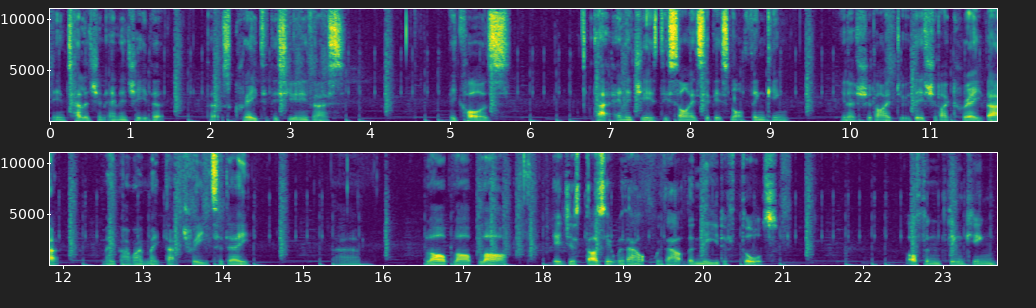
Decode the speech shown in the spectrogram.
the intelligent energy that that's created this universe. Because that energy is decisive. It's not thinking, you know, should I do this? Should I create that? Maybe I won't make that tree today. Um, blah blah blah. It just does it without without the need of thoughts. Often thinking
